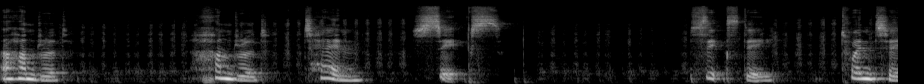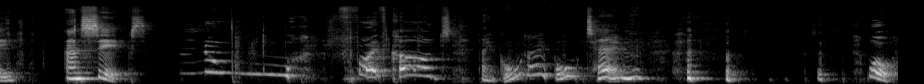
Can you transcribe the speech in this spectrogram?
100, 100, 10, 6, 60, 20, and 6. No! Five cards. Thank God I bought 10. Well,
